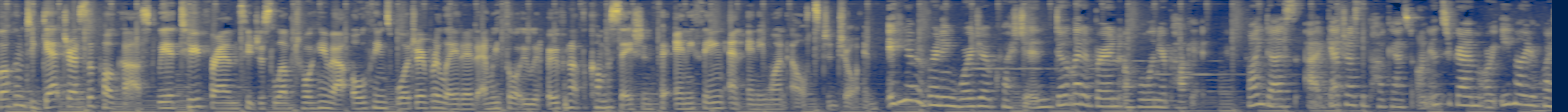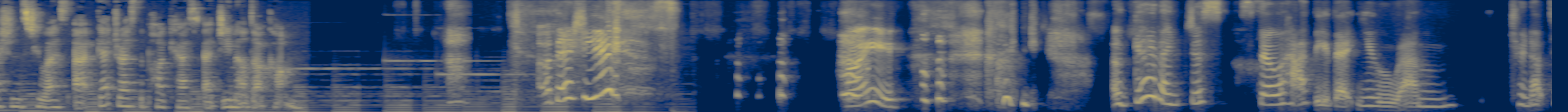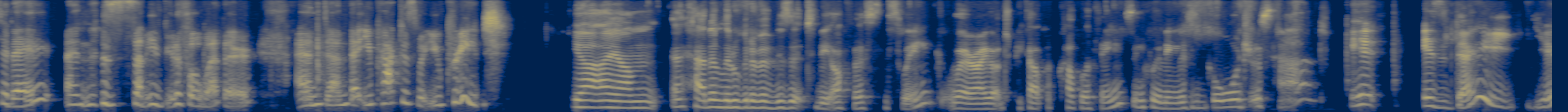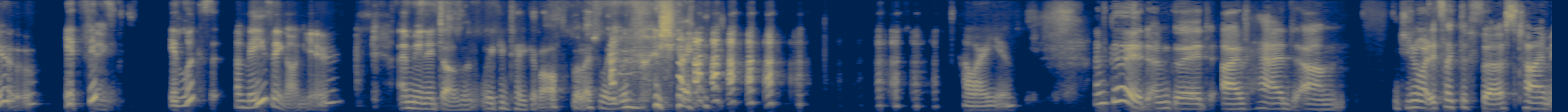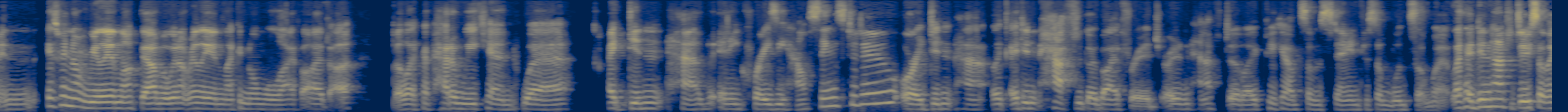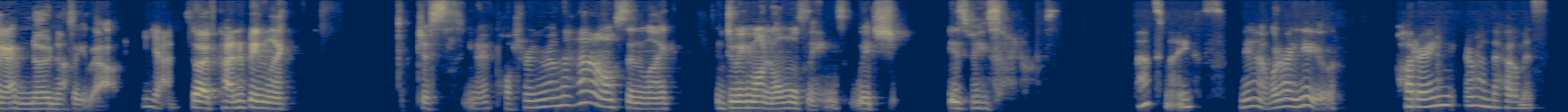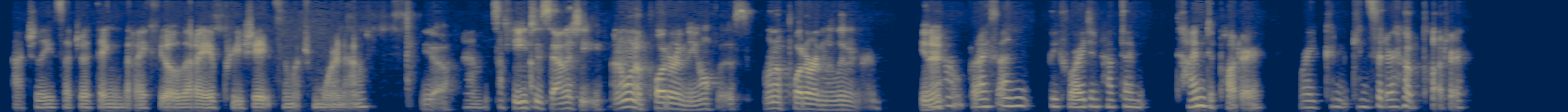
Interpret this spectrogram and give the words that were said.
Welcome to Get Dressed the podcast. We are two friends who just love talking about all things wardrobe related, and we thought we would open up the conversation for anything and anyone else to join. If you have a burning wardrobe question, don't let it burn a hole in your pocket. Find us at Get Dressed the Podcast on Instagram or email your questions to us at getdressedthepodcast at gmail.com. Oh, there she is. Hi. oh, good. I'm just so happy that you um, turned up today in this sunny, beautiful weather, and um, that you practice what you preach. Yeah, I um had a little bit of a visit to the office this week where I got to pick up a couple of things, including this gorgeous hat. It is very you. It fits. Thanks. It looks amazing on you. I mean, it doesn't. We can take it off, but I feel like you would appreciate it. How are you? I'm good. I'm good. I've had um do you know what? It's like the first time in I guess we're not really in lockdown, but we're not really in like a normal life either. But like I've had a weekend where I didn't have any crazy house things to do, or I didn't have like I didn't have to go buy a fridge, or I didn't have to like pick out some stain for some wood somewhere. Like I didn't have to do something I know nothing about. Yeah. So I've kind of been like just, you know, pottering around the house and like doing more normal things, which is being so nice. That's nice. Yeah. What about you? Pottering around the home is actually such a thing that I feel that I appreciate so much more now. Yeah. Um, it's key to sanity. I don't want to potter in the office. I want to potter in my living room. You know? No, but I found before I didn't have time time to potter, or I couldn't consider a potter.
